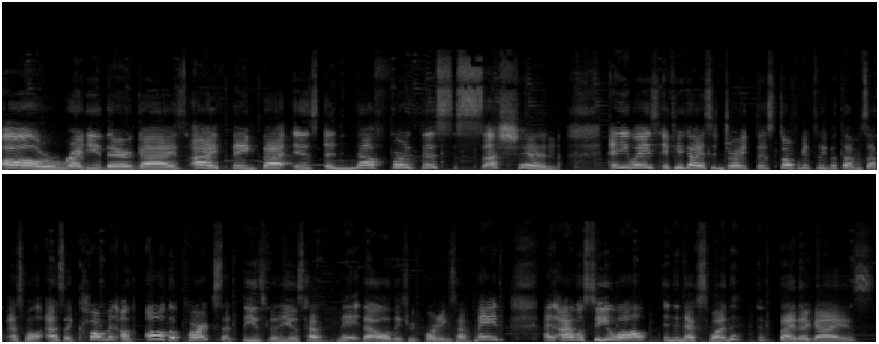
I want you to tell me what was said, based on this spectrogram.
Alrighty there, guys. I think that is enough for this session. Anyways, if you guys enjoyed this, don't forget to leave a thumbs up as well as a comment on all the parts that these videos have made, that all these recordings have made. And I will see you all in the next one. Bye there, guys.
